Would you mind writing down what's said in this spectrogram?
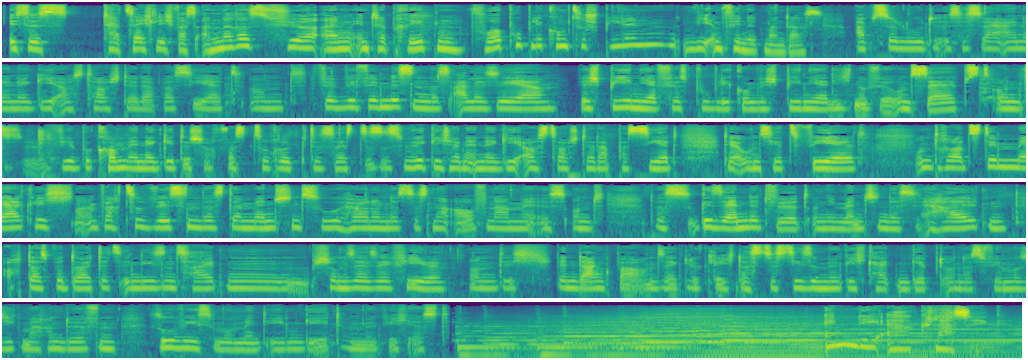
Ist es tatsächlich was anderes für einen Interpreten vor Publikum zu spielen? Wie empfindet man das? Absolut. Es ist ein Energieaustausch, der da passiert. Und wir, wir vermissen das alle sehr. Wir spielen ja fürs Publikum, wir spielen ja nicht nur für uns selbst. Und wir bekommen energetisch auch was zurück. Das heißt, es ist wirklich ein Energieaustausch, der da passiert, der uns jetzt fehlt. Und trotzdem merke ich einfach zu wissen, dass da Menschen zuhören und dass das eine Aufnahme ist und das gesendet wird und die Menschen das erhalten auch das bedeutet in diesen Zeiten schon sehr, sehr viel. Und ich bin dankbar und sehr glücklich, dass es diese Möglichkeiten gibt und dass wir Musik machen dürfen, so wie es im Moment eben geht und möglich ist. MDR Klassik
